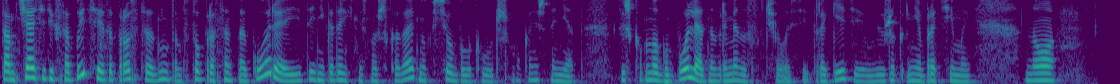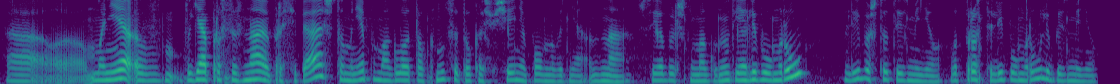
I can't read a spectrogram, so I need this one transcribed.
там часть этих событий это просто, ну там стопроцентное горе, и ты никогда их не сможешь сказать, ну все было к лучшему. Конечно, нет. Слишком много боли одновременно случилось, и трагедии, и уже необратимой. Но Uh, мне, я просто знаю про себя, что мне помогло оттолкнуться только ощущение полного дня, дна, что я больше не могу. Ну, вот я либо умру, либо что-то изменю. Вот просто либо умру, либо изменю.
